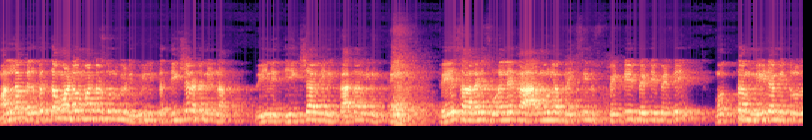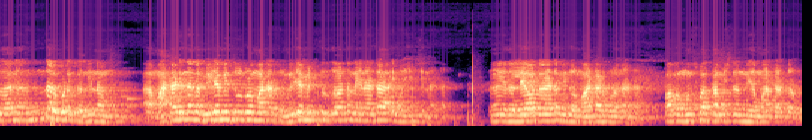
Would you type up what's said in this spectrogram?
మళ్ళా పెద్ద పెద్ద మాటలు మాట్లాడుతున్నాడు వీడు. వీడి దీక్ష అంటే నిన్న. వీని దీక్ష వీని కథ వీని ఫేస్ ఆల్రెడీ చూడలేక ఆర్మూర్లో ఫ్లెక్సీలు పెట్టి పెట్టి పెట్టి మొత్తం మీడియా మిత్రులు కానీ అందరూ కూడా ఇంకా నిన్న మాట్లాడినాక మాట్లాడిందంటే మీడియా మిత్రులు కూడా మాట్లాడుతున్నారు. మీడియా మిత్రులతో అంటే నేనట ఏమో చేసిందట. ఏదో లేఅవుట్ అంటే మీతో మాట్లాడుకున్నానంట. పాప మున్సిపల్ కమిషనర్ మీద మాట్లాడతాడు.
